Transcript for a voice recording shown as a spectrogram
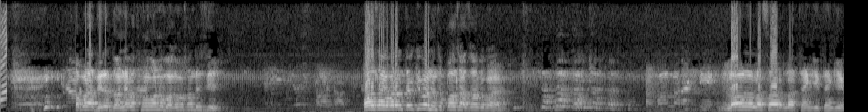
तपाईँलाई धेरै धन्यवाद फोन गर्नुभएकोमा सन्तोषजी पल्साको बारेमा तपाईँ के भन्नुहुन्छ? पल्सा सरको बारेमा। ल ल ल सर ल थ्याङ्क यू थ्याङ्क यू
